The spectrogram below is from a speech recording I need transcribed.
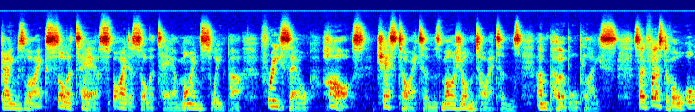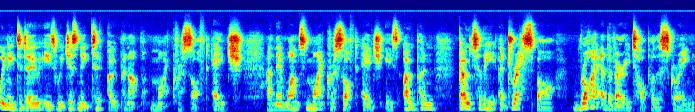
Games like Solitaire, Spider Solitaire, Minesweeper, Free Cell, Hearts, Chess Titans, Mahjong Titans and Purble Place. So first of all, all we need to do is we just need to open up Microsoft Edge. And then once Microsoft Edge is open, go to the address bar right at the very top of the screen,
